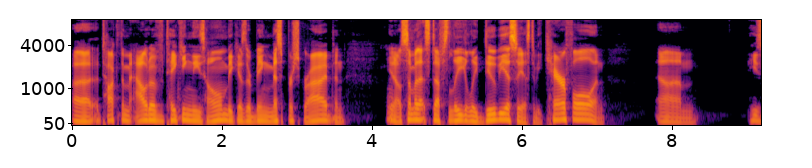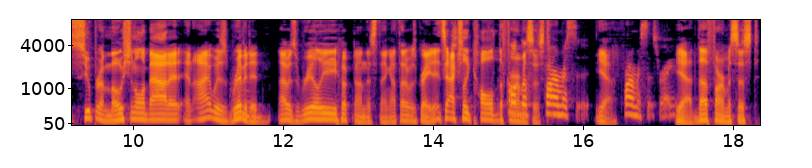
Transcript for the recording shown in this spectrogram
uh talk them out of taking these home because they're being misprescribed and you know some of that stuff's legally dubious so he has to be careful and um he's super emotional about it and I was riveted I was really hooked on this thing I thought it was great it's actually called the It's called pharmacist The pharmacist. Yeah. Pharmacist, right? yeah, The Pharmacist.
